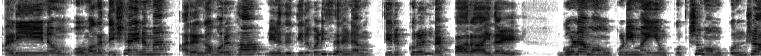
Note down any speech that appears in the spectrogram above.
அடியேனும். ஓமகத்திஷாய நம அரங்கமுருகா நினது திருவடி சரணம். திருக்குறள் நட்பாராய்தல். குணமும் குடிமையும் குற்றமும் குன்றா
